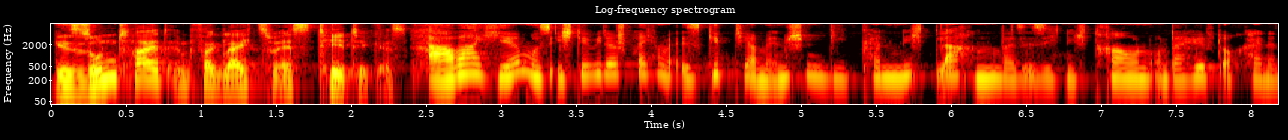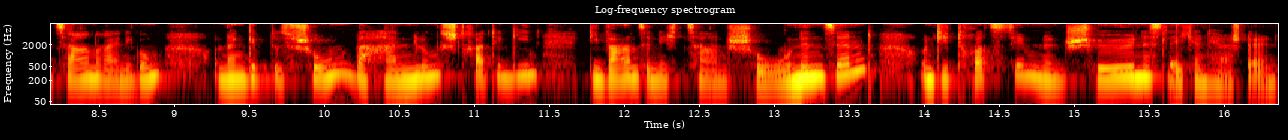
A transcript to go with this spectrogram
Gesundheit im Vergleich zur Ästhetik ist. Aber hier muss ich dir widersprechen, weil es gibt ja Menschen, die können nicht lachen, weil sie sich nicht trauen und da hilft auch keine Zahnreinigung. Und dann gibt es schon Behandlungsstrategien, die wahnsinnig zahnschonend sind und die trotzdem ein schönes Lächeln herstellen.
